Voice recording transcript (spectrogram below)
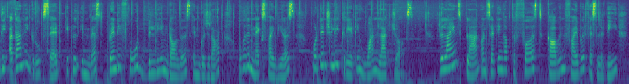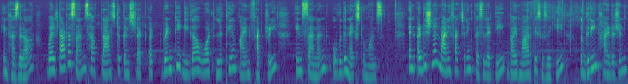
The Adani Group said it will invest $24 billion in Gujarat over the next five years, potentially creating 1 lakh jobs. Reliance plan on setting up the first carbon fiber facility in Hazira, while Tata Sons have plans to construct a 20 gigawatt lithium ion factory in Sanand over the next two months. An additional manufacturing facility by Maruti Suzuki, a green hydrogen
